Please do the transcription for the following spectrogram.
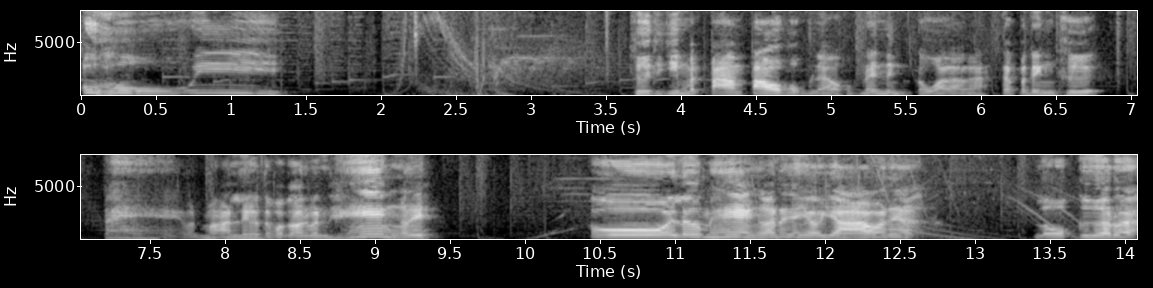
โอ้โหคือจริงๆมันตามเป้าผมแล้วผมได้หนึ่งตัวแล้วนะ แต่ประเด็นคือแหมมันมาเร็วแต่ว่าตอนนี้มันแห้งเลย โอ้ยเริ่มแห้งแล้วเนี่ยยาวๆเนี่ย โลเกลือด้วย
